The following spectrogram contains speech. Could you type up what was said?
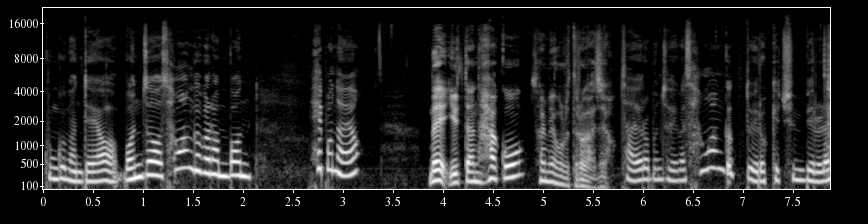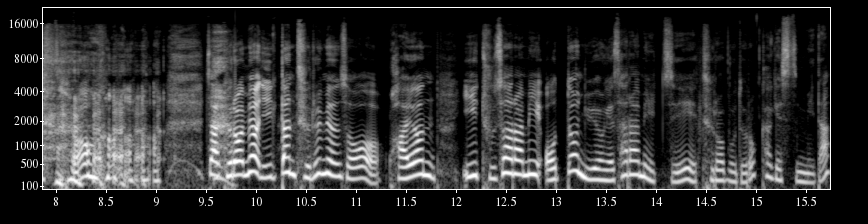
궁금한데요. 먼저 상황극을 한번 해보나요? 네, 일단 하고 설명으로 들어가죠. 자, 여러분 저희가 상황극도 이렇게 준비를 했어요. 자, 그러면 일단 들으면서 과연 이 두 사람이 어떤 유형의 사람일지 들어보도록 하겠습니다.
